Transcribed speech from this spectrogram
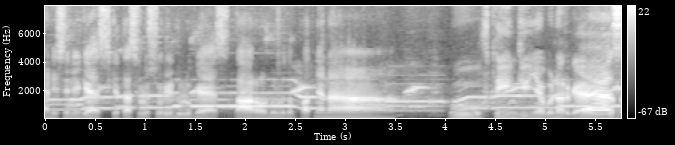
Nah di sini guys kita selusuri dulu guys. Taruh dulu tempatnya nah. Uh tingginya benar guys.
